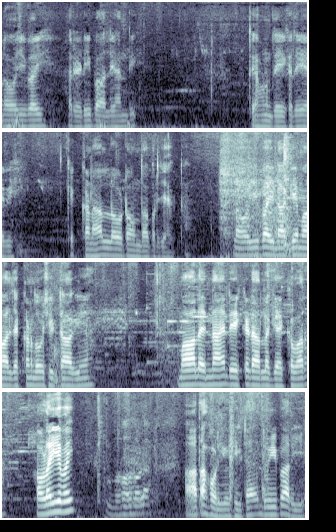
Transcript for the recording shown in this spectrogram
ਲਓ ਜੀ ਬਾਈ ਰੇੜੀ ਪਾ ਲਿਆਂਦੀ ਤੇ ਹੁਣ ਦੇਖਦੇ ਆ ਵੀ ਕਿੱਕਣਾ ਲੋਟ ਆਉਂਦਾ ਪ੍ਰੋਜੈਕਟ ਲਓ ਜੀ ਭਾਈ ਲਾਗੇ ਮਾਲ ਚੱਕਣ ਦੋ ਸ਼ੀਟਾਂ ਆ ਗਈਆਂ। ਮਾਲ ਇੰਨਾ ਹੈ ਦੇਖ ਕੇ ਡਰ ਲੱਗਿਆ ਇੱਕ ਵਾਰ। ਹੌਲਾ ਹੀ ਹੈ ਬਾਈ। ਬਹੁਤ ਹੌਲਾ। ਆ ਤਾਂ ਹੌਲੀ ਹੋ ਸ਼ੀਟ ਹੈ ਦੂਈ ਭਾਰੀ ਹੈ।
